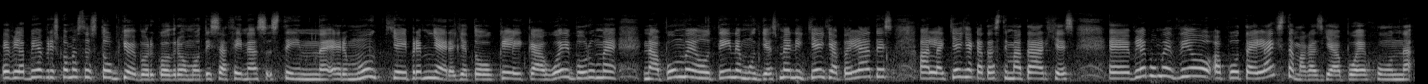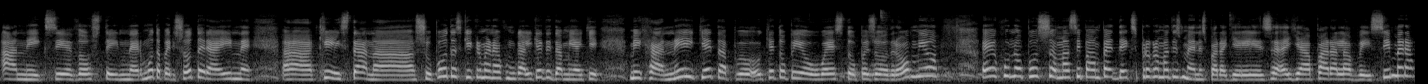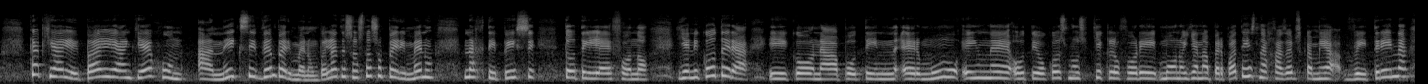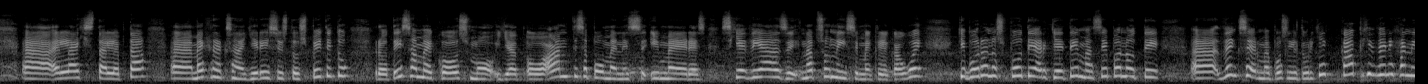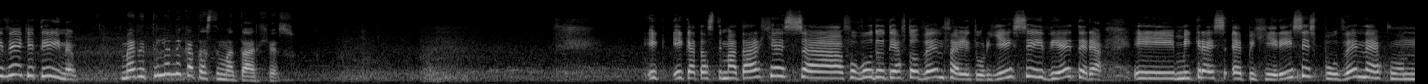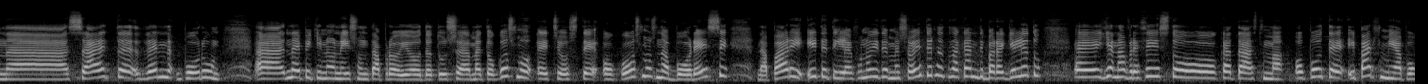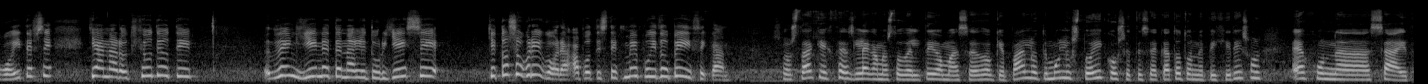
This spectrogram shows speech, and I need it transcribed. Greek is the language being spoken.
Ευλαμπία, βρισκόμαστε στο πιο εμπορικό δρόμο της Αθήνας, στην Ερμού και η πρεμιέρα για το Click Away. Μπορούμε να πούμε ότι είναι μουδιασμένη και για πελάτες αλλά και για καταστηματάρχε. Ε, βλέπουμε δύο από τα ελάχιστα μαγαζιά που έχουν ανοίξει εδώ στην Ερμού. Τα περισσότερα είναι α, κλειστά, να σου πω. Τα συγκεκριμένα έχουν καλή και την ταμιακή μηχανή και, τα, και το POS στο πεζοδρόμιο. Έχουν, όπως μας είπαν, 5-6 προγραμματισμένες παραγγελίες για παραλαβή σήμερα. Κάποιοι άλλοι πάλι, αν και έχουν έχουν ανοίξει, δεν περιμένουν πελάτες, ωστόσο περιμένουν να χτυπήσει το τηλέφωνο. Γενικότερα η εικόνα από την Ερμού είναι ότι ο κόσμος κυκλοφορεί μόνο για να περπατήσει, να χαζέψει καμία βιτρίνα, ελάχιστα λεπτά μέχρι να ξαναγυρίσει στο σπίτι του. Ρωτήσαμε κόσμο για το αν τις επόμενες ημέρες σχεδιάζει να ψωνίσει με click και μπορώ να σου πω ότι αρκετοί μας είπαν ότι δεν ξέρουμε πώς λειτουργεί. Κάποιοι δεν είχαν ιδέα και τι είναι. Μέρη, τι λένε οι καταστηματάρχες; Οι, οι καταστηματάρχες φοβούνται ότι αυτό δεν θα λειτουργήσει, ιδιαίτερα οι μικρές επιχειρήσεις που δεν έχουν site, δεν μπορούν να επικοινωνήσουν τα προϊόντα τους με τον κόσμο, έτσι ώστε ο κόσμος να μπορέσει να πάρει είτε τηλέφωνο είτε μέσω ίντερνετ να κάνει την παραγγελία του ε, για να βρεθεί στο κατάστημα. Οπότε υπάρχει μια απογοήτευση και αναρωτιούνται ότι δεν γίνεται να λειτουργήσει και τόσο γρήγορα από τη στιγμή που ειδοποιήθηκαν. Σωστά και χθες λέγαμε στο δελτίο μας εδώ και πάλι ότι μόλις το 20% των επιχειρήσεων έχουν site.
